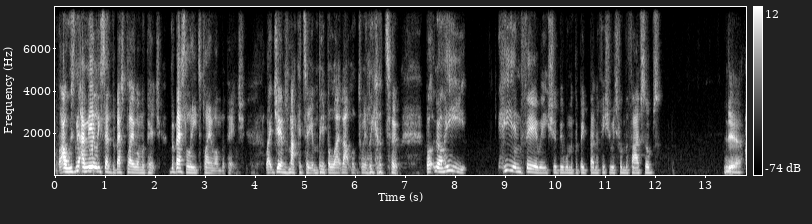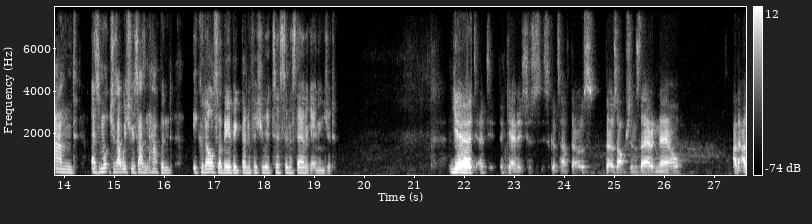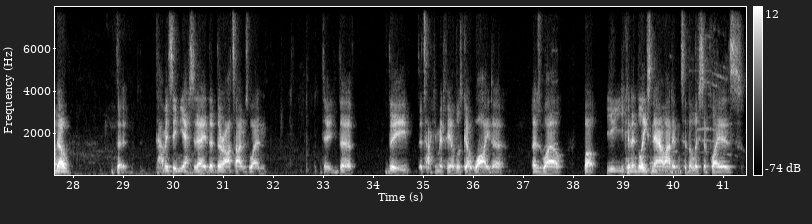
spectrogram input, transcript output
I was I nearly said the best player on the pitch, the best Leeds player on the pitch, like James McAtee and people like that looked really good too. But no, he he in theory should be one of the big beneficiaries from the five subs. Yeah, and as much as I wish this hasn't happened, he could also be a big beneficiary to Sinisterra getting injured. Yeah, again, it's just it's good to have those those options there. And now, I, I know that having seen yesterday that there are times when the the the attacking midfielders go wider as well, but you, you can at least now add him to the list of players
